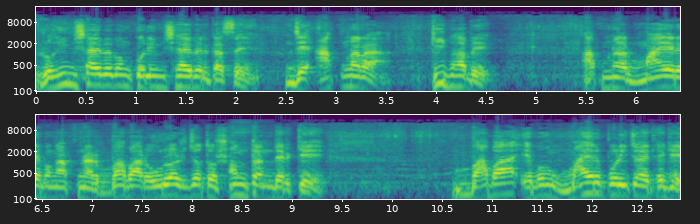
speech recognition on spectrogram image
রহিম সাহেব এবং করিম সাহেবের কাছে যে আপনারা কীভাবে আপনার মায়ের এবং আপনার বাবার ঔরসযত সন্তানদেরকে বাবা এবং মায়ের পরিচয় থেকে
